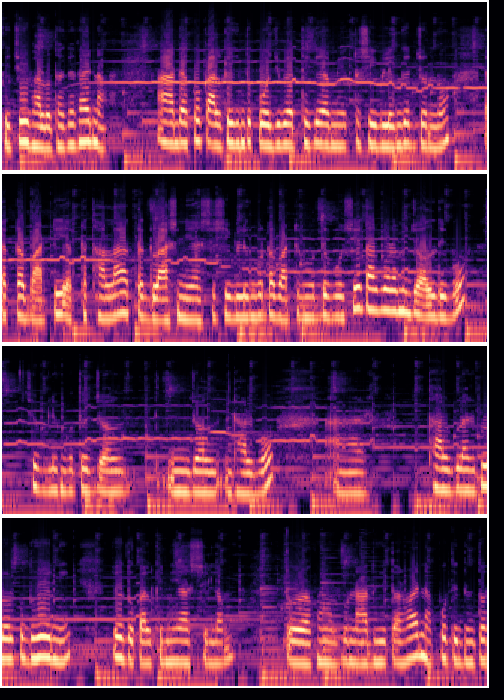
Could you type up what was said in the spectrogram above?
কিছুই ভালো থাকে, তাই না? আর দেখো, কালকে কিন্তু কোচবিহার থেকে আমি একটা শিবলিঙ্গের জন্য একটা বাটি, একটা থালা, একটা গ্লাস নিয়ে আসছি। শিবলিঙ্গটা বাটির মধ্যে বসিয়ে তারপর আমি জল দিব। শিবলিঙ্গতে জল জল ঢালবো। আর থাল গ্লাসগুলো অল্প ধুয়ে নিই, যেহেতু কালকে নিয়ে আসছিলাম। তো এখন অল্প না ধুয়ে তো হয় না। প্রতিদিন তো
